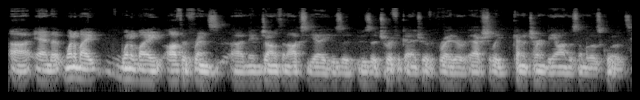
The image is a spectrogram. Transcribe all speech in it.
Uh, and uh, one of my one of my author friends uh, named Jonathan Auxier, who's a who's a terrific guy, a terrific writer, actually kind of turned me on to some of those quotes.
